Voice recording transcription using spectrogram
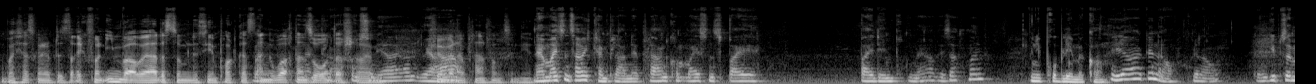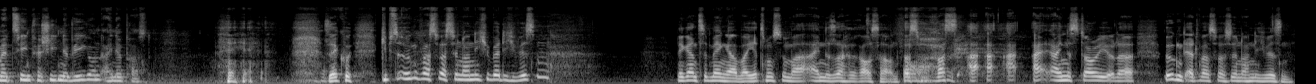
wobei ich weiß gar nicht, ob das direkt von ihm war, aber er hat es zumindest hier im Podcast wenn, angebracht, dann so unterschreiben. Ja, ja. Schön, wenn ein Plan funktioniert. Ja, meistens habe ich keinen Plan. Der Plan kommt meistens bei, bei dem, ja, wie sagt man? Wenn die Probleme kommen. Ja, genau, genau. Dann gibt es immer zehn verschiedene Wege und einer passt. Sehr cool. Gibt es irgendwas, was wir noch nicht über dich wissen? Eine ganze Menge, aber jetzt musst du mal eine Sache raushauen. Was, oh. was a, a, eine Story oder irgendetwas, was wir noch nicht wissen?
